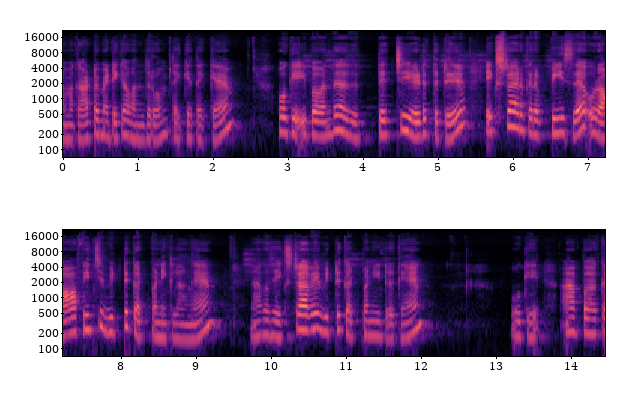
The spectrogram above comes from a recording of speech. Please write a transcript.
நமக்கு ஆட்டோமேட்டிக்காக வந்துடும் தைக்க தைக்க. ஓகே இப்போ வந்து அது தைச்சி எடுத்துட்டு எக்ஸ்ட்ரா இருக்கிற பீஸை ஒரு ஆஃப் இன்ச் விட்டு கட் பண்ணிக்கலாங்க. நான் கொஞ்சம் எக்ஸ்ட்ராவே விட்டு கட் பண்ணிகிட்ருக்கேன் ஓகே அப்போ க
